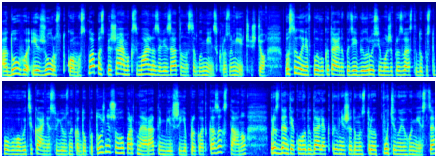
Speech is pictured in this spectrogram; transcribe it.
е, довго і жорстко. Москва поспішає максимально зав'язати на себе мінськ, розуміючи, що посилення впливу Китаю на події в Білорусі може призвести до поступового витікання союзника до потужнішого партнера. Тим більше є приклад Казахстану, президент якого дедалі активніше демонструє Путіну його місце.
